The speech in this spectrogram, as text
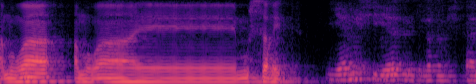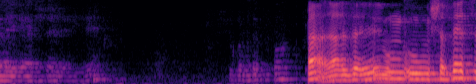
אמורה, אמורה אה, מוסרית. יהיה מי שיהיה זה כאילו במשקל אשר? אה, הוא משבץ...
